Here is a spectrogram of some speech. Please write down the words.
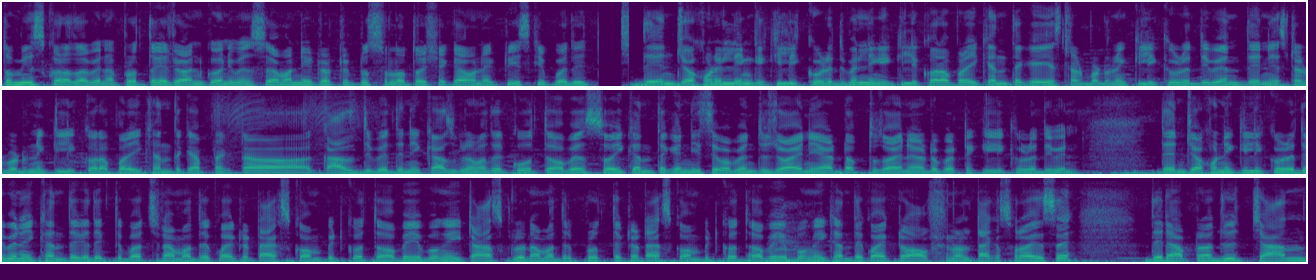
তো মিস করা যাবে না। প্রত্যেকে জয়েন করে নেবেন। সো আমার নেটওয়ার্কটা একটু স্লো তো সে কারণে একটু স্কিপ করে দিচ্ছি। দেন যখনই লিঙ্কে ক্লিক করে দেবেন লিঙ্কে ক্লিক করার পর এখান থেকে স্টার্ট বাটনে ক্লিক করে দিবেন। দেন স্টার্ট বাটনে ক্লিক করার পর এখান থেকে আপনার একটা কাজ দিবে। দেন এই কাজগুলো আমাদের করতে হবে। সো এখান থেকে নিচে পাবেন যে জয়েন এয়ারডপ তো জয়েন এয়ারডপ একটা ক্লিক করে দিবেন। দেন যখনই ক্লিক করে দেবেন, এখান থেকে দেখতে পাচ্ছেন আমাদের কয়েকটা টাস্ক কমপ্লিট করতে হবে এবং এই টাস্কগুলো আমাদের প্রত্যেকটা টাস্ক কমপ্লিট করতে হবে এবং এখান থেকে কয়েকটা অপশনাল টাস্ক রয়েছে। দেন আপনারা যদি চান,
